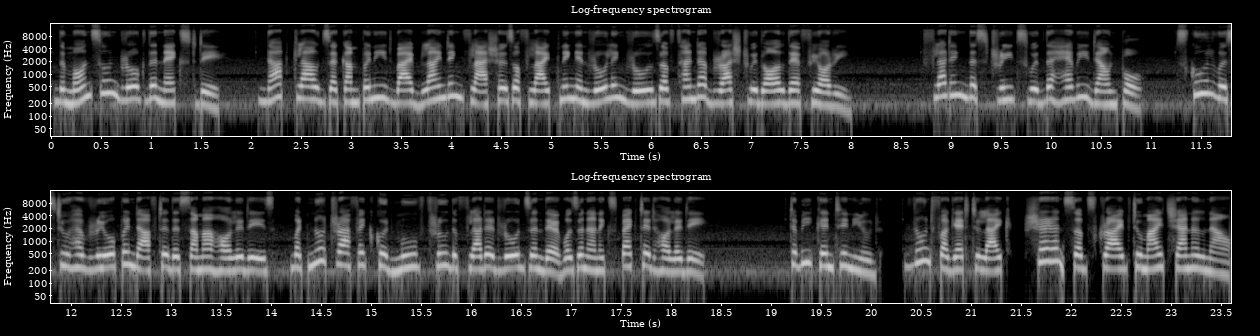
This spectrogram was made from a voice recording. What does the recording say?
The monsoon broke the next day. Dark clouds accompanied by blinding flashes of lightning and rolling rolls of thunder brushed with all their fury, flooding the streets with the heavy downpour. School was to have reopened after the summer holidays, but no traffic could move through the flooded roads and there was an unexpected holiday. To be continued. Don't forget to like, share and subscribe to my channel now.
